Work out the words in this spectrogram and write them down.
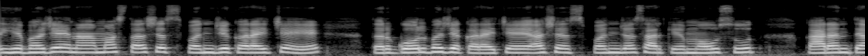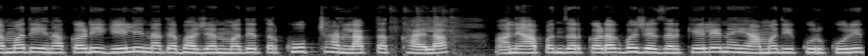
हे भजे आहे ना मस्त असे स्पंजी करायचे आहे. तर गोल भजे करायचे असे स्पंजसारखे मऊसूत. कारण त्यामध्ये ना कढी गेली ना त्या भज्यांमध्ये तर खूप छान लागतात खायला. आणि आपण जर कडक भजे जर केले नाही यामध्ये कुरकुरीत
